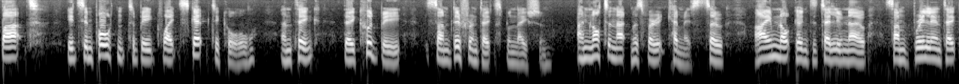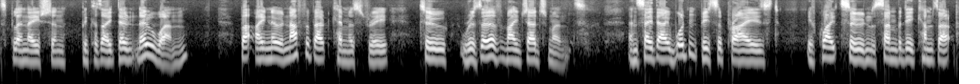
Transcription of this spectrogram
but it's important to be quite skeptical and think there could be some different explanation. I'm not an atmospheric chemist, so I'm not going to tell you now some brilliant explanation because I don't know one, but I know enough about chemistry to reserve my judgment and say that I wouldn't be surprised if quite soon somebody comes up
